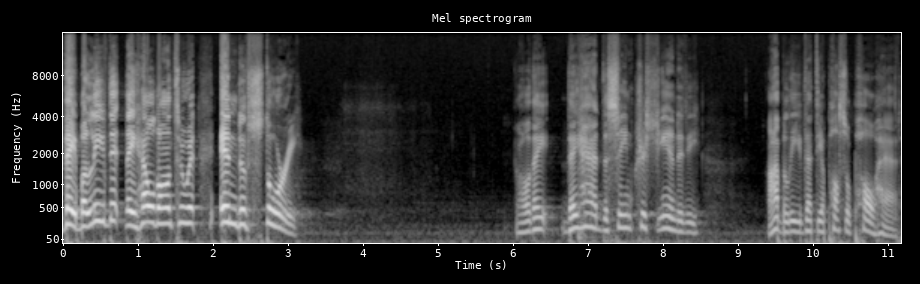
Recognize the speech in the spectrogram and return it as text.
they believed it, they held on to it. End of story. Oh, they, they had the same Christianity I believe that the Apostle Paul had.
